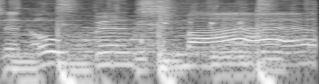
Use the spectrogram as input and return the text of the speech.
It's an open smile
